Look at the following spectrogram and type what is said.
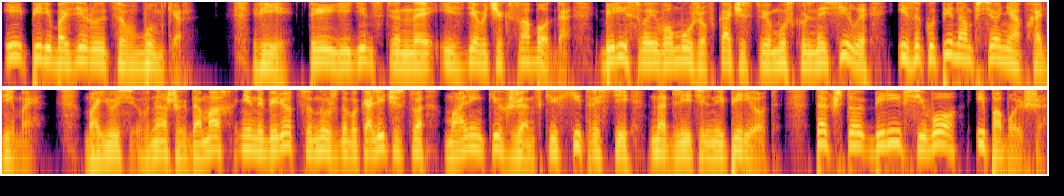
и перебазируются в бункер. Ви, ты единственная из девочек свободна. Бери своего мужа в качестве мускульной силы и закупи нам все необходимое. Боюсь, в наших домах не наберется нужного количества маленьких женских хитростей на длительный период. Так что бери всего и побольше».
